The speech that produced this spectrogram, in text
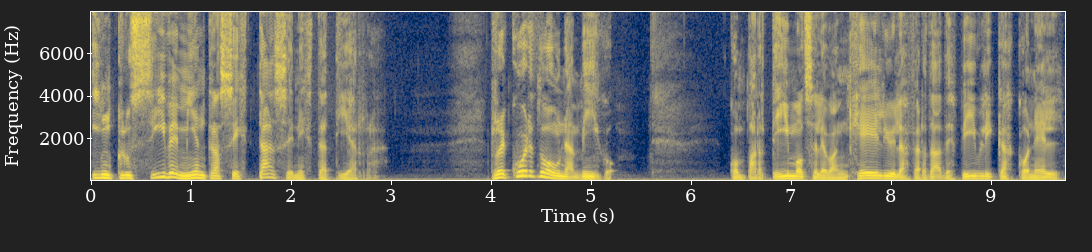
inclusive mientras estás en esta tierra. Recuerdo a un amigo. Compartimos el Evangelio y las verdades bíblicas con él.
